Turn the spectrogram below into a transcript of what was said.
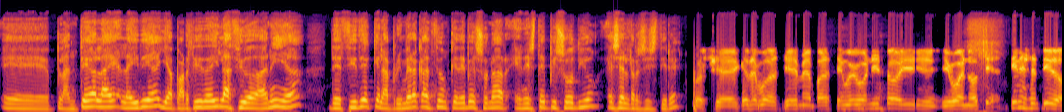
eh, plantea la, la, idea y a partir de ahí la ciudadanía decide que la primera canción que debe sonar en este episodio es el Resistiré. Pues, ¿qué te puedo decir? Me parece muy bonito y, y bueno, tiene sentido.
